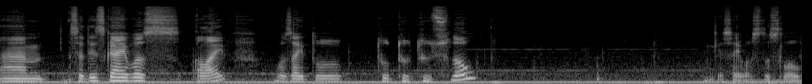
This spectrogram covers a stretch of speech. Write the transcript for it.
Um, so this guy was alive? Was I too too too too slow? I guess I was too slow.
